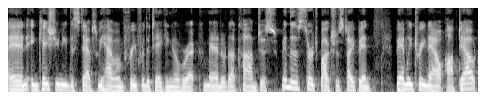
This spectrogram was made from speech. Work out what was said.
And in case you need the steps, we have them free for the taking over at komando.com. Just in the search box, just type in Family Tree Now, opt out.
